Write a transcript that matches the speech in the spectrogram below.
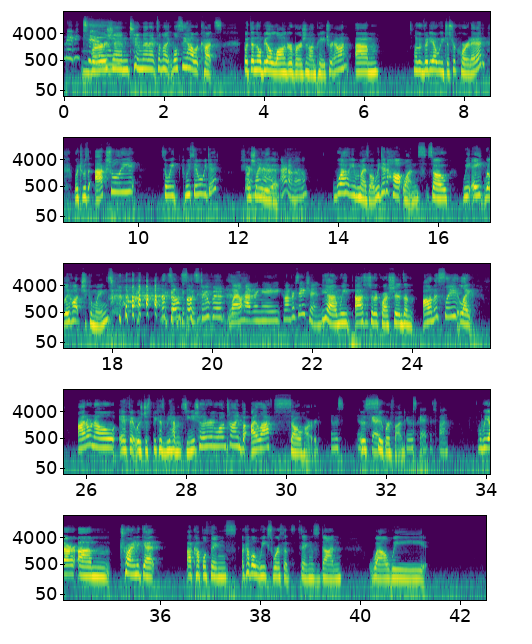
Maybe two. version, two minutes. something like we'll see how it cuts. But then there'll be a longer version on Patreon um, of a video we just recorded, which was actually. So we can we say what we did? Sure, or should we leave not? it? I don't know. Well, you might as well. We did hot ones. So we ate really hot chicken wings. that sounds so stupid. While having a conversation. Yeah, and we asked each other questions, and honestly, like, I don't know if it was just because we haven't seen each other in a long time, but I laughed so hard. It was. It, It was super fun. It was good. It was fun. We are um trying to get a couple things, a couple weeks worth of things done while we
